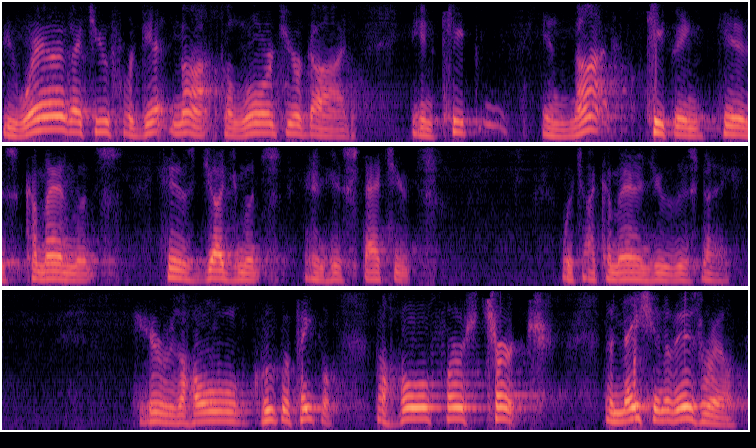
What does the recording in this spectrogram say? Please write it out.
Beware that you forget not the Lord your God in keep in not keeping his commandments, his judgments, and his statutes, which I command you this day. Here is a whole group of people, the whole first church the nation of Israel.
